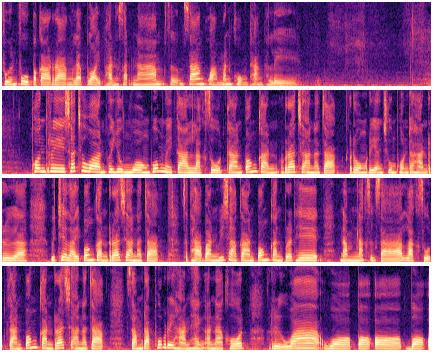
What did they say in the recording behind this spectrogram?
ฟื้นฟูปะการัง และปล่อยพันธุ์สัตว์น้ำเสริมสร้างความมั่นคงทางทะเล พลตรีชัชวานพยุงวงผู้อำนวยการหลักสูตรการป้องกันราชอาณาจักร โรงเรียนชุมพลทหารเรือ วิทยาลัยป้องกันราชอาณาจักร สถาบันวิชาการป้องกันประเทศนำนักศึกษาหลักสูตรการป้องกันราชอาณาจักรสำหรับผู้บริหารแห่งอนาคต หรือว่าวปอบอ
